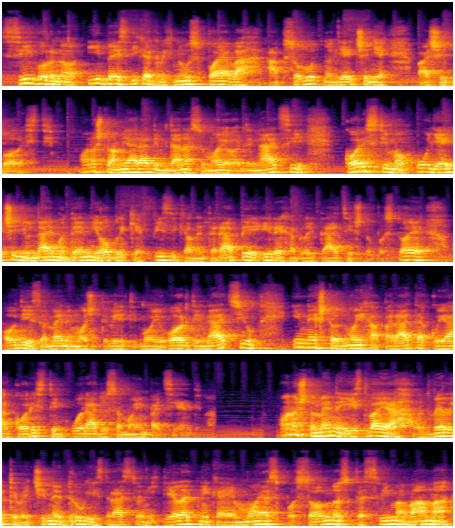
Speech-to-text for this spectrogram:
sigurno i bez ikakvih nuspojava apsolutno liječenje vaših bolesti. Ono što vam ja radim danas u mojoj ordinaciji koristimo u liječenju najmodernije oblike fizikalne terapije i rehabilitacije što postoje. Ovdje iza mene možete vidjeti moju ordinaciju i nešto od mojih aparata koje ja koristim u radu sa mojim pacijentima. Ono što mene izdvaja od velike većine drugih zdravstvenih djelatnika je moja sposobnost da svima vama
